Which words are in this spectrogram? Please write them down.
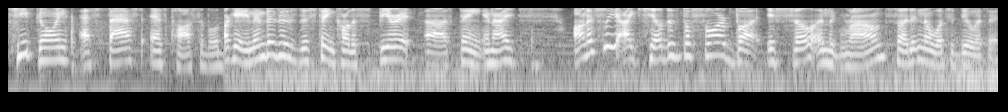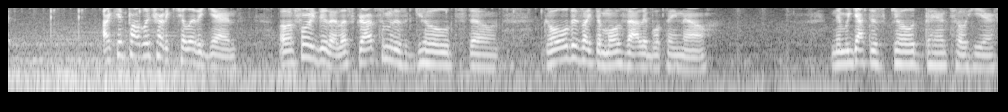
keep going as fast as possible. Okay, and then there's this thing called a spirit uh, thing, and I Honestly, I killed this before, but it fell in the ground, so I didn't know what to do with it. I could probably try to kill it again. But before we do that, let's grab some of this gold stone. Gold is like the most valuable thing now. And then we got this gold banto here.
